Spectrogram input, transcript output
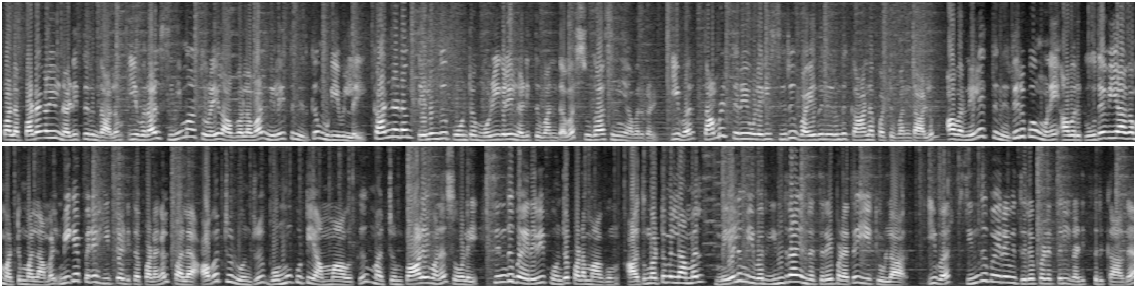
பல படங்களில் நடித்திருந்தாலும் இவரால் சினிமா துறையில் அவ்வளவால் நிலைத்து நிற்க முடியவில்லை. கன்னடம் தெலுங்கு போன்ற மொழிகளில் நடித்து வந்தவர் சுகாசினி அவர்கள். இவர் தமிழ் திரையுலகில் சிறு வயதிலிருந்து காணப்பட்டு வந்தாலும் அவர் நிலைத்து திருப்புமுனை அவருக்கு உதவியாக மட்டுமல்லாமல் மிகப்பெரிய ஹிட் அடித்த படங்கள் பல. அவற்றுள் ஒன்று பொம்முக்குட்டி அம்மாவுக்கு மற்றும் பாலைவன சோலை சிந்து பைரவி போன்ற படமாகும். அது மட்டுமில்லாமல் மேலும் இவர் இந்திரா என்ற திரைப்படத்தை இயக்கியுள்ளார். இவர் சிந்து பைரவி திரைப்படத்தில் நடித்ததற்காக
